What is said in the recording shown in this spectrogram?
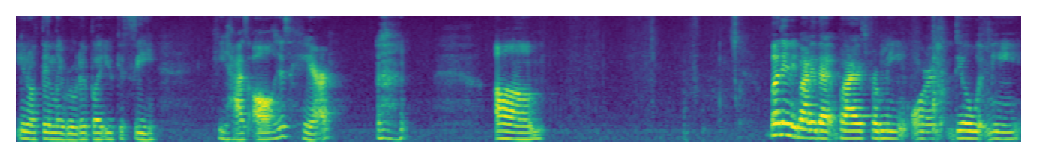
you know thinly rooted but you can see he has all his hair. Um but anybody that buys from me or deal with me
